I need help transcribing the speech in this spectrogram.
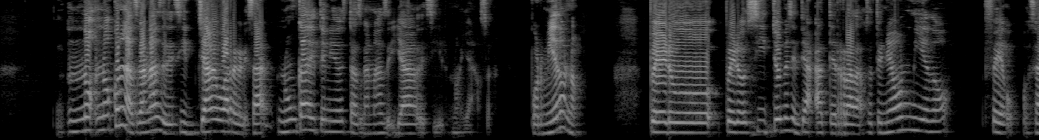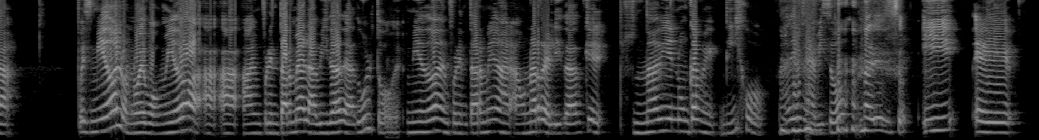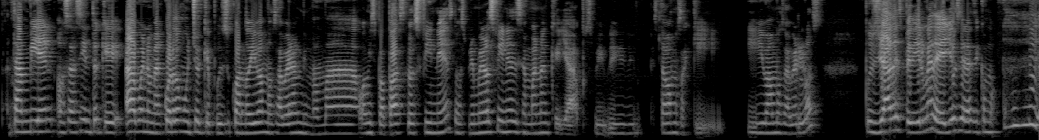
no, no con las ganas de decir, ya me voy a regresar, nunca he tenido estas ganas de ya decir, no, ya, o sea, por miedo no. Pero, pero sí, yo me sentía aterrada, o sea, tenía un miedo feo, o sea, pues miedo a lo nuevo, miedo a, enfrentarme a la vida de adulto, miedo a enfrentarme a, una realidad que pues, nadie nunca me dijo, nadie me avisó. nadie avisó. Y eh, también, o sea, siento que, ah, bueno, me acuerdo mucho que pues cuando íbamos a ver a mi mamá o a mis papás los fines, los primeros fines de semana que ya pues estábamos aquí y íbamos a verlos, pues ya despedirme de ellos era así como,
